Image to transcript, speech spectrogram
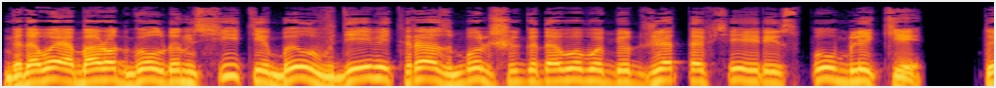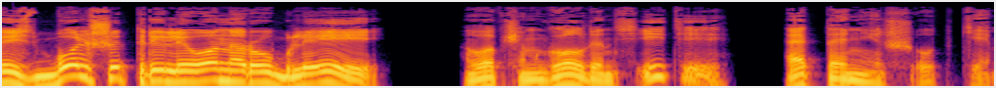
Годовой оборот Голден-Сити был в девять раз больше годового бюджета всей республики, то есть больше триллиона рублей. В общем, Голден-Сити — это не шутки.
